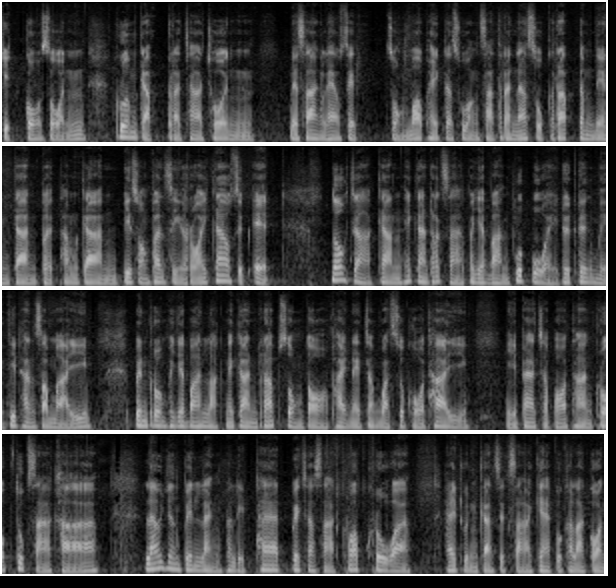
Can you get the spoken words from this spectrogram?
กิจโกศลร่วมกับประชาชนเมื่อสร้างแล้วเสร็จ ส่งมอบให้กระทรวงสาธารณสุขรับดำเนินการเปิดทำการปี 2491 นอกจากการให้การรักษาพยาบาลผู้ป่วยด้วยเครื่องมือที่ทันสมัย เป็นโรงพยาบาลหลักในการรับส่งต่อภายในจังหวัดสุโขทัย มีแพทย์เฉพาะทางครบทุกสาขา แล้วยังเป็นแหล่งผลิตแพทย์เวชศาสตร์ครอบครัว ให้ทุนการศึกษาแก่บุคลากร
